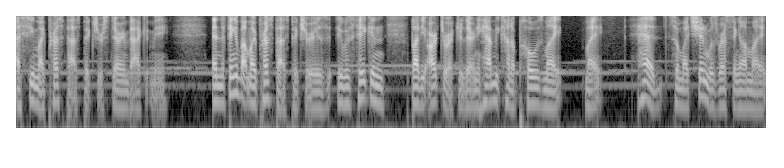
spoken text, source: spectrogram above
I see my press pass picture staring back at me. And the thing about my press pass picture is it was taken by the art director there, and he had me kind of pose my my head so my chin was resting on my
